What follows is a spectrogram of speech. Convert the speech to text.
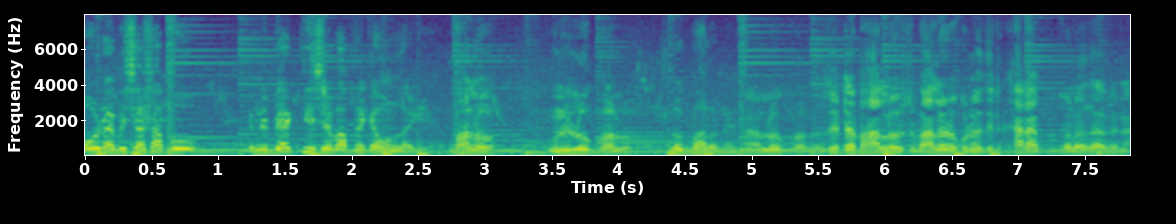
অরুণা বিশ্বাস আপু এমনি ব্যক্তি হিসেবে আপনার কেমন লাগে? ভালো। উনি লোক ভালো। লোক ভালো না? হ্যাঁ লোক ভালো। যেটা ভালো ভালোর কোনোদিন খারাপ বলা যাবে না।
